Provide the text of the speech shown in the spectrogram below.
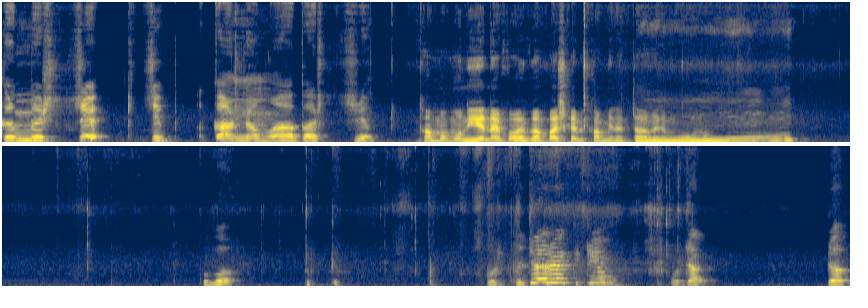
kırmızı çip karnım arabası. Tamam onu yerine koy ben başka bir kamyonet daha vereyim oğluma. Baba. Ustacara gidiyorum. Uzakta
